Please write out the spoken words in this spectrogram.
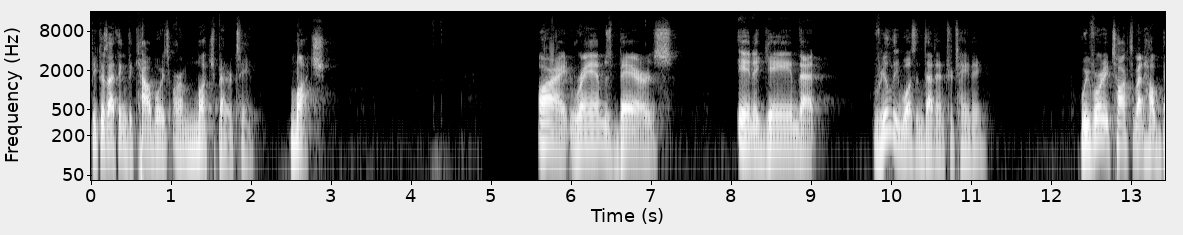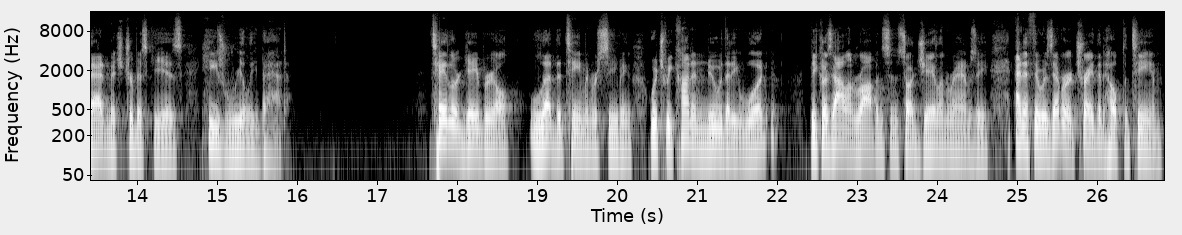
because I think the Cowboys are a much better team. Much. All right, Rams Bears in a game that really wasn't that entertaining. We've already talked about how bad Mitch Trubisky is. He's really bad. Taylor Gabriel led the team in receiving, which we kind of knew that he would because Allen Robinson saw Jalen Ramsey. And if there was ever a trade that helped the team,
